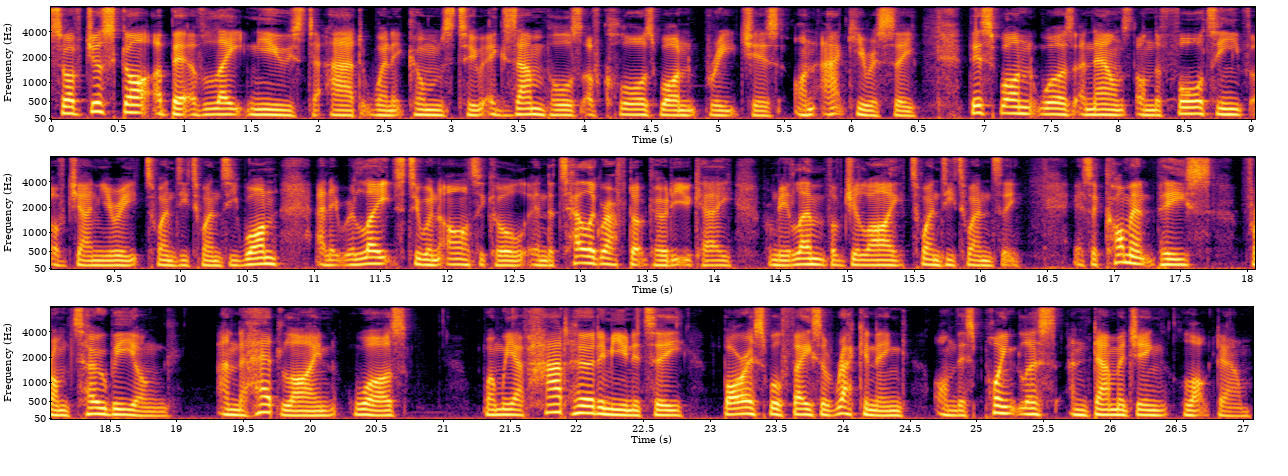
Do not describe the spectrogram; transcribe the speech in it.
So I've just got a bit of late news to add when it comes to examples of Clause 1 breaches on accuracy. This one was announced on the 14th of January 2021 and it relates to an article in the telegraph.co.uk from the 11th of July 2020. It's a comment piece from Toby Young and the headline was When we have had herd immunity, Boris will face a reckoning on this pointless and damaging lockdown.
